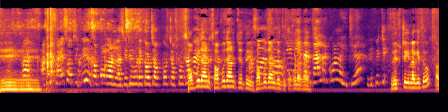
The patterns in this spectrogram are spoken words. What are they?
ସବୁ ଜାଣି ସବୁ ଜାଣିଛନ୍ତି ସବୁ ଜାଣିଛନ୍ତି କୁକୁଡ଼ା ଖାଏ ଲିପଷ୍ଟିକ୍ ଲାଗିଥିବ ଆଉ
